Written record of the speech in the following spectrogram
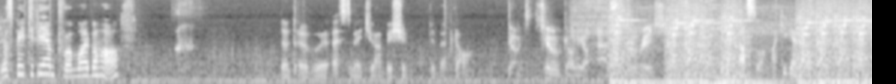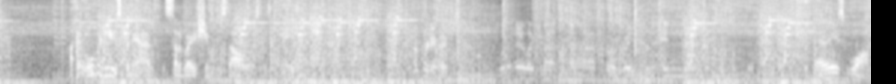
You'll speak to the Emperor on my behalf? Don't overestimate your ambition, Director. Don't choke on your aspirations. That's the one. I keep getting it. I think all the news coming out of Celebration for Star Wars is amazing. I'm pretty hyped. Wasn't there like an uh, celebration in London or something? There is one.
